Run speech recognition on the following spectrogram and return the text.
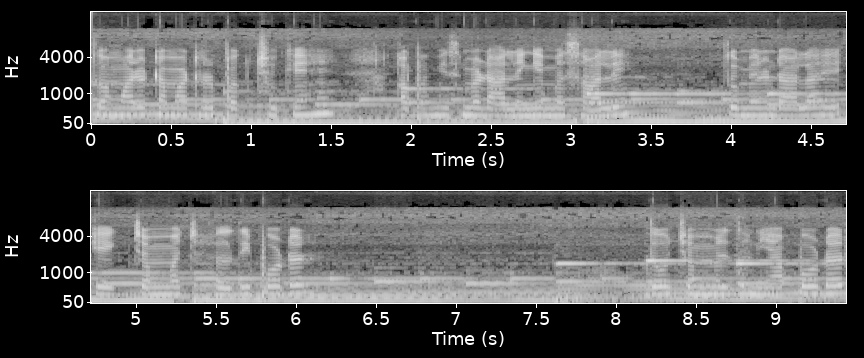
तो हमारे टमाटर पक चुके हैं। अब हम इसमें डालेंगे मसाले। तो मैंने डाला है एक चम्मच हल्दी पाउडर, दो चम्मच धनिया पाउडर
